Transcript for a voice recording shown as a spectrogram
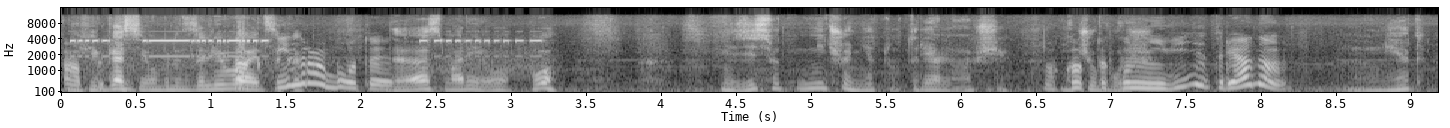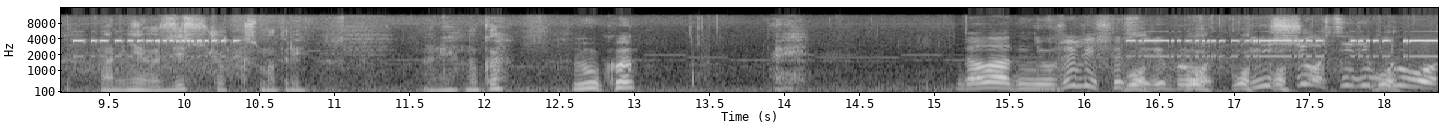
А, Нифига почему? себе, он, блин, Так, заливается. пин как- работает? Да, смотри, о, о. Нет, здесь вот ничего нету, вот реально вообще. А как так больше. он не видит рядом? Нет. Смотри, нет, вот здесь четко смотри. Смотри, ну-ка. Ну-ка. Да ладно, неужели еще Во, серебро? во, во, еще серебро!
